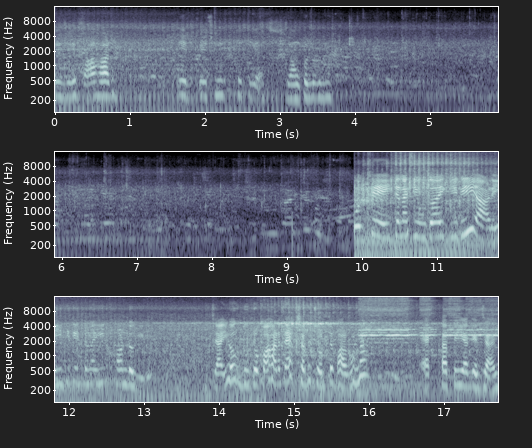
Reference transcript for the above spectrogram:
এই যে পাহাড়, এর পেছন থেকে আছে জঙ্গলগুলো। বলছে এইটা নাকি উদয়গিরি আর এই দিকে এটা নাকি খণ্ডগিরি। যাই হোক, দুটো পাহাড়ে তো একসাথে চড়তে পারব না। একটাতেই আগে যাই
